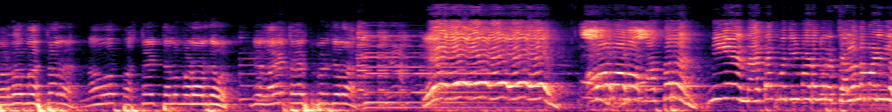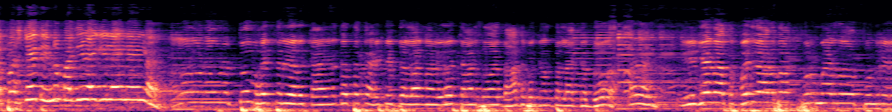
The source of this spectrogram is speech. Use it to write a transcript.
ಪರ್ದ ಮಾಸ್ಟರ್ ನಾವು ಫಸ್ಟ್ ನೈಟ್ ಚಾಲು ಮಾಡೋರ್ದೇವು. ನೀವು ಲೈಟ್ ಹಚ್ಚಿ ಬಿಡ್ತೀರ ಏ ಮಾಸ್ತರ ನೀ ನಾಟಕ ಮದ್ವಿ ಮಾಡಂದ್ರೆ ಚಲನ ಮಾಡಿಲ್ಲ? ಫಸ್ಟ್ ಐತಿ ಇನ್ನೂ ಮದ್ವೆ ಆಗಿಲ್ಲ ಇಲ್ಲ ಇಲ್ಲ. ಅಲ್ಲ ನಾವು ಟೂಬ್ ಹೈತರಿ ಅದಕ್ಕೆ ಎಣಕತ್ತಕ್ಕ ಹೈತಿದ್ದಲ್ಲ ನಾವು ಇರೋ ಚಾನ್ಸ್ ಎಲ್ಲ ದಾಟಬೇಕಂತ ಲೆಕ್ಕದ್ದು. ಈಗೇನಾಯ್ತು? ಮದುವೆ ಆಡ್ದಾಗ ಶುರು ಮಾಡಿದ್ರೆ ಕುಂದ್ರಿ.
